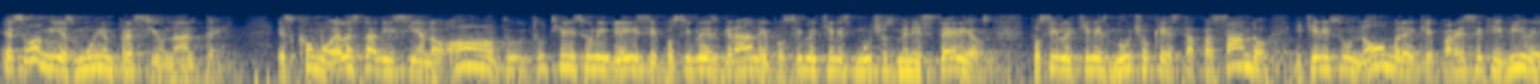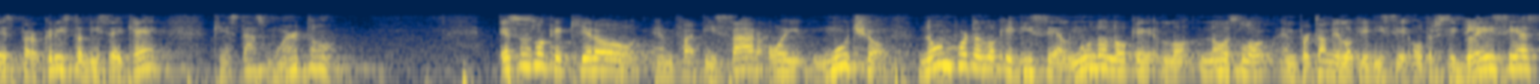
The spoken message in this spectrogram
Eso a mí es muy impresionante. Es como Él está diciendo, oh, tú, tienes una iglesia, posible es grande, posible tienes muchos ministerios, posible tienes mucho que está pasando y tienes un nombre que parece que vives, pero Cristo dice que, que estás muerto. Eso es lo que quiero enfatizar hoy mucho. No importa lo que dice el mundo, lo que, no es lo importante lo que dice otras iglesias.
